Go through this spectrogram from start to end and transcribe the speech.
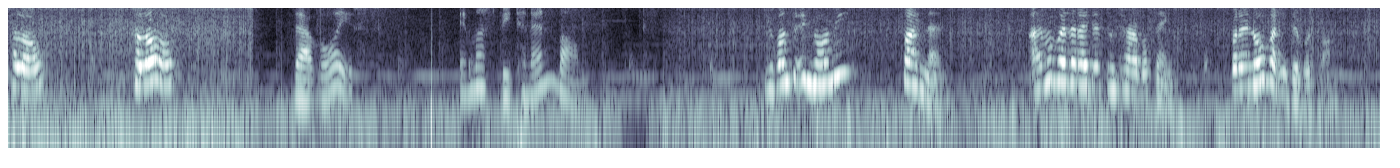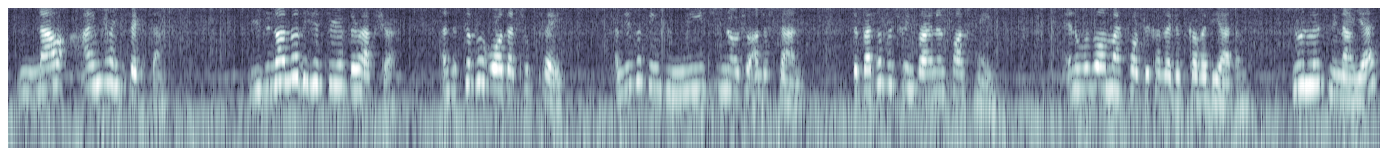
Hello? Hello? That voice. It must be Tenenbaum. You want to ignore me? Fine then. I'm aware that I did some terrible things, but I know what I did was wrong. Now I'm trying to fix them. You do not know the history of the Rapture and the civil war that took place, and these are things you need to know to understand. The battle between Ryan and Fontaine. And it was all my fault because I discovered the Adam. You're listening now, yes?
